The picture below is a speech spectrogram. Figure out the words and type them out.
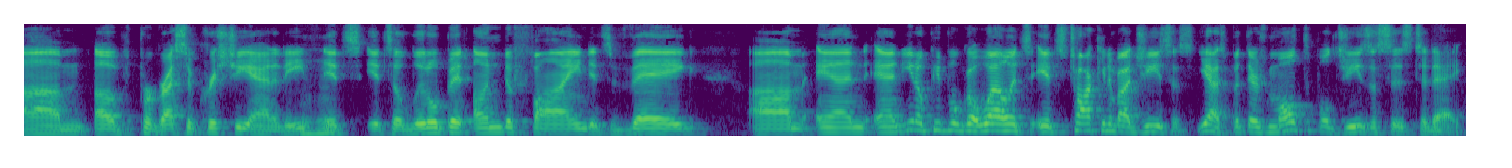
um, of progressive Christianity. Mm-hmm. It's it's a little bit undefined. It's vague. Um, and and you know people go well it's it's talking about Jesus yes but there's multiple Jesuses today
